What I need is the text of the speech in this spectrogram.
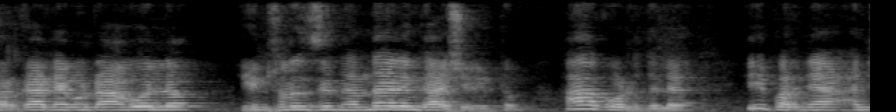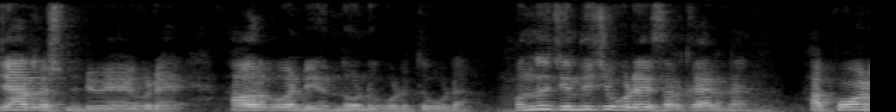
സർക്കാരിനെ കൊണ്ടാകുമല്ലോ ഇൻഷുറൻസിൽ നിന്ന് എന്തായാലും കാശ് കിട്ടും. ആ കൂട്ടത്തിൽ ഈ പറഞ്ഞ അഞ്ചാറ് ലക്ഷം രൂപയും കൂടെ അവർക്ക് വേണ്ടി എന്തുകൊണ്ട് കൊടുത്തുകൂടാ? ഒന്ന് ചിന്തിച്ചു ചിന്തിച്ചുകൂടെ സർക്കാരിന്. അപ്പോൾ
